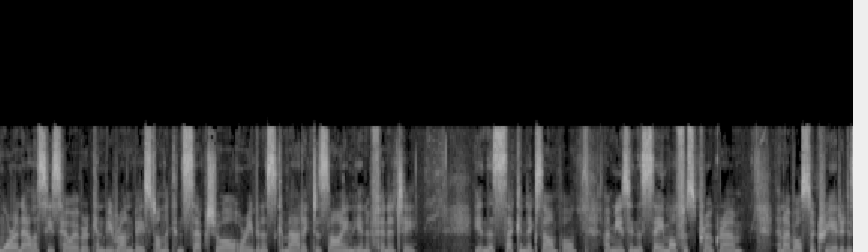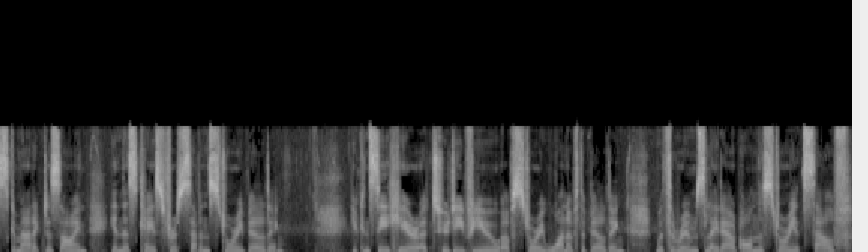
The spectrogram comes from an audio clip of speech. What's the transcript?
More analyses, however, can be run based on the conceptual or even a schematic design in Affinity. In this second example, I'm using the same Office program, and I've also created a schematic design, in this case for a seven story building. You can see here a 2D view of story one of the building, with the rooms laid out on the story itself.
